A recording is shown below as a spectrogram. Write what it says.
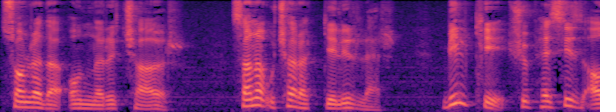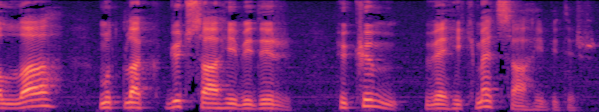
Sonra da onları çağır. Sana uçarak gelirler. Bil ki şüphesiz Allah mutlak güç sahibidir, hüküm ve hikmet sahibidir.''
